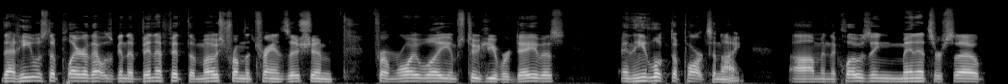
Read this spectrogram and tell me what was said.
that he was the player that was going to benefit the most from the transition from Roy Williams to Hubert Davis, and he looked the part tonight. Um, in the closing minutes or so,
